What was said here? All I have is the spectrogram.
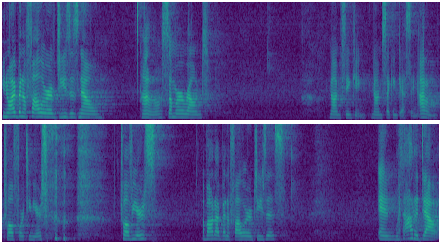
You know, I've been a follower of Jesus now, I don't know, somewhere around. Now I'm thinking, now I'm second guessing. I don't know, 12, 14 years. 12 years about I've been a follower of Jesus. And without a doubt,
